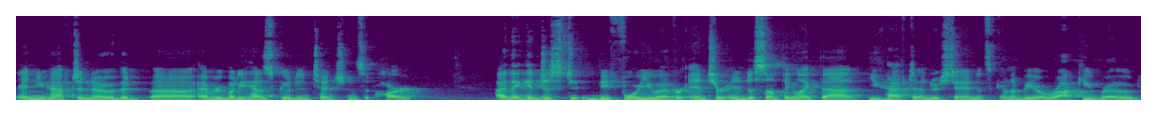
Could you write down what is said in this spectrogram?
and you have to know that uh, everybody has good intentions at heart. I think it just before you ever enter into something like that, you have to understand it's going to be a rocky road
